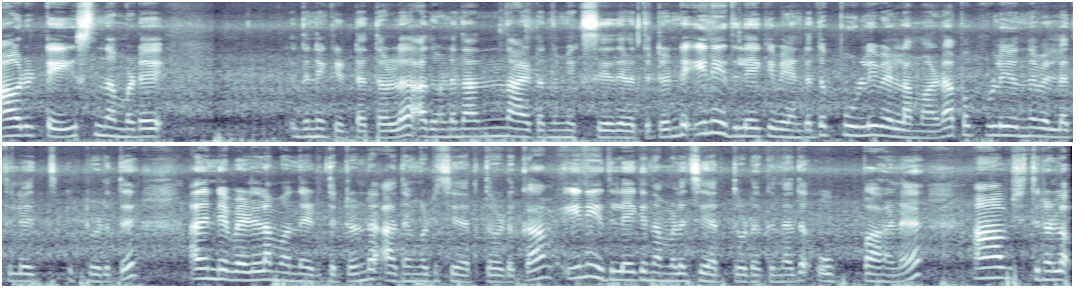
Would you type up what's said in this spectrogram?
ആ ഒരു ടേസ്റ്റ് നമ്മുടെ ഇതിന് കിട്ടത്തുള്ളൂ. അതുകൊണ്ട് നന്നായിട്ടൊന്ന് മിക്സ് ചെയ്തെടുത്തിട്ടുണ്ട്. ഇനി ഇതിലേക്ക് വേണ്ടത് പുളി വെള്ളമാണ്. അപ്പോൾ പുളി ഒന്ന് വെള്ളത്തിൽ വെച്ച് ഇട്ടുകൊടുത്ത് അതിന്റെ വെള്ളം ഒന്ന് എടുത്തിട്ടുണ്ട്. അതും കൂടി ചേർത്ത് കൊടുക്കാം. ഇനി ഇതിലേക്ക് നമ്മൾ ചേർത്ത് കൊടുക്കുന്നത് ഉപ്പാണ്. ആവശ്യത്തിനുള്ള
